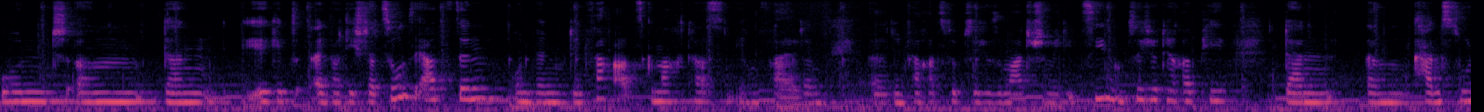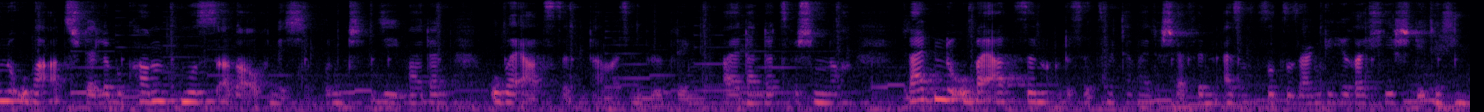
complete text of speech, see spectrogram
und ähm, dann gibt es einfach die Stationsärztin und wenn du den Facharzt gemacht hast, in ihrem Fall dann äh, den Facharzt für psychosomatische Medizin und Psychotherapie, dann ähm, kannst du eine Oberarztstelle bekommen, musst aber auch nicht. Und sie war dann Oberärztin damals in Böblingen, weil dann dazwischen noch leitende Oberärztin und ist jetzt mittlerweile Chefin, also sozusagen die Hierarchie stetig mhm.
